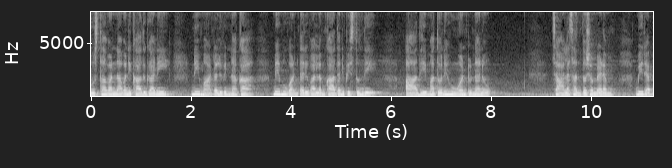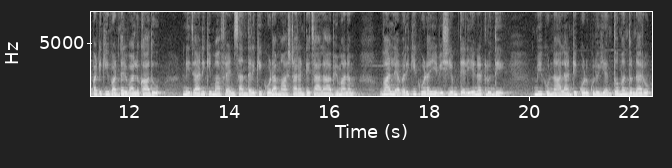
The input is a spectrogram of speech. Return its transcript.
చూస్తావన్నావని కాదు గాని నీ మాటలు విన్నాక మేము ఒంటరి వాళ్ళం కాదనిపిస్తుంది. ఆధీమాతోనే ఊ అంటున్నాను. చాలా సంతోషం మేడం. మీరెప్పటికీ ఒంటరి వాళ్ళు కాదు. నిజానికి మా ఫ్రెండ్స్ అందరికీ కూడా మాస్టర్ అంటే చాలా అభిమానం. వాళ్ళెవరికీ కూడా ఈ విషయం తెలియనట్లుంది. మీకు నాలాంటి కొడుకులు ఎంతోమంది ఉన్నారు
